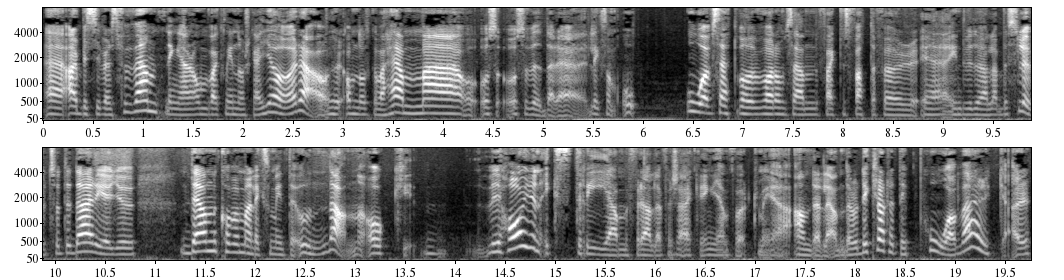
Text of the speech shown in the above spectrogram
eh, arbetsgivares förväntningar om vad kvinnor ska göra och hur, om de ska vara hemma och, och, så, och så vidare. Liksom, o, oavsett vad, vad de sen faktiskt fattar för eh, individuella beslut. Så det där är ju, den kommer man liksom inte undan. Och vi har ju en extrem föräldraförsäkring jämfört med andra länder och det är klart att det påverkar.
